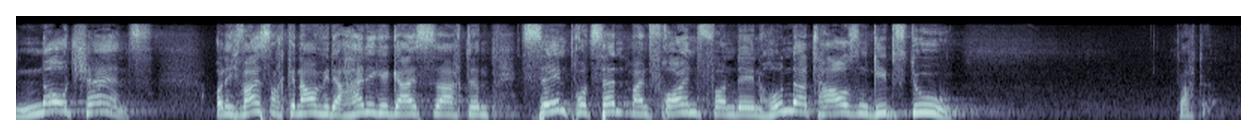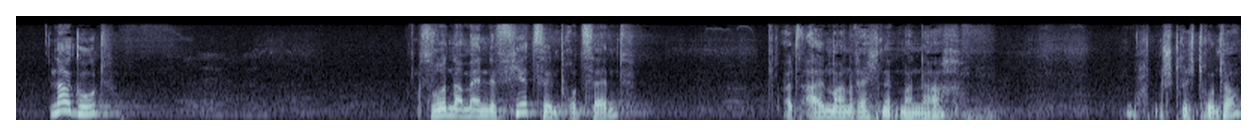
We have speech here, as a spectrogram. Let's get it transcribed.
No chance. Und ich weiß noch genau, wie der Heilige Geist sagte, 10 Prozent, mein Freund, von den 100.000 gibst du. Ich dachte, na gut. Es wurden am Ende 14 Prozent. Als Allmann rechnet man nach macht einen Strich drunter.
